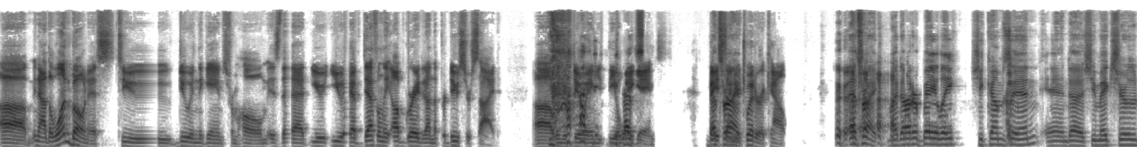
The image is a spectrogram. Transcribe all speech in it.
Um, now, the one bonus to doing the games from home is that you you have definitely upgraded on the producer side uh, when you're doing the away games based right. on your Twitter account. that's right. My daughter Bailey, she comes in and uh, she makes sure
